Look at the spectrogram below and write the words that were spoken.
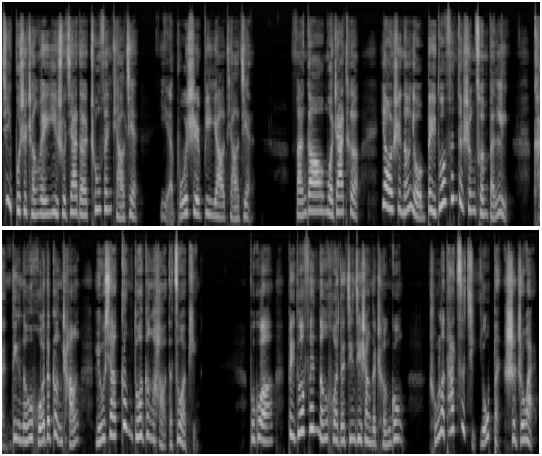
既不是成为艺术家的充分条件，也不是必要条件。梵高、莫扎特要是能有贝多芬的生存本领，肯定能活得更长，留下更多更好的作品。不过，贝多芬能获得经济上的成功，除了他自己有本事之外，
